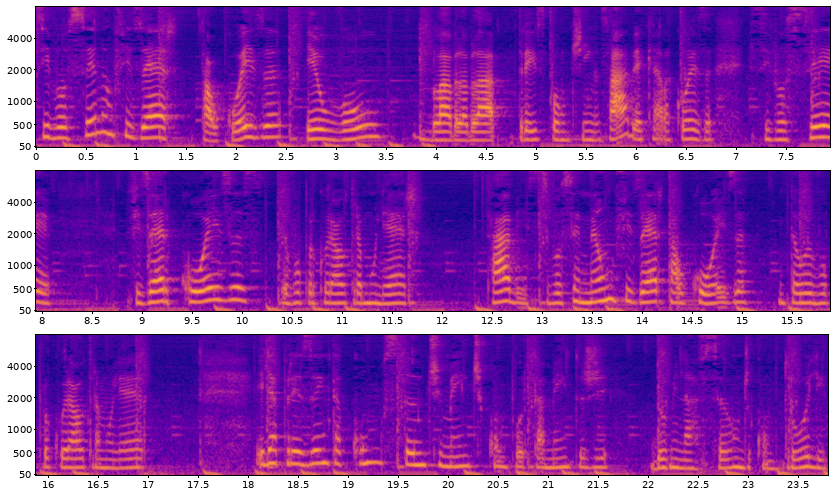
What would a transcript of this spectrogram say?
Se você não fizer tal coisa, eu vou. Blá blá blá, três pontinhos, sabe? Aquela coisa. Se você fizer coisas, eu vou procurar outra mulher, sabe? Se você não fizer tal coisa, então eu vou procurar outra mulher. Ele apresenta constantemente comportamentos de dominação, de controle.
